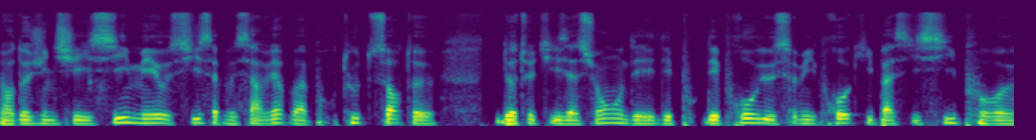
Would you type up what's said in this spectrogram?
leur dojinshi ici, mais aussi ça peut servir bah, pour toutes sortes d'autres utilisations, des, des, des pros ou de semi-pros qui passent ici pour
